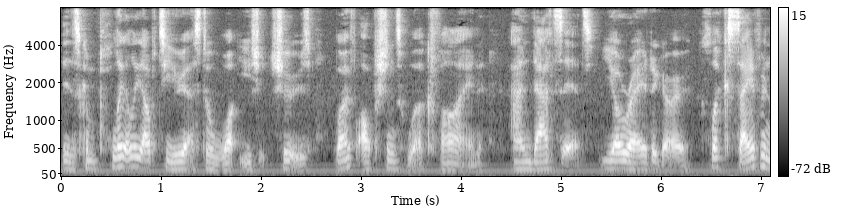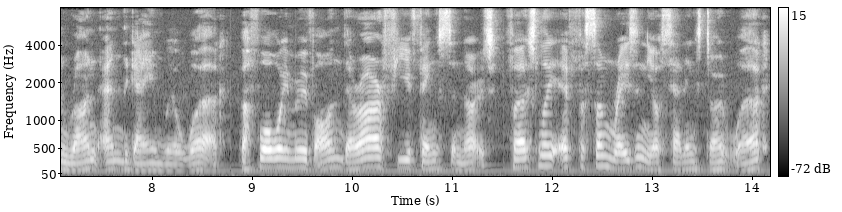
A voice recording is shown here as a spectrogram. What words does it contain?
It is completely up to you as to what you should choose, both options work fine. And that's it, you're ready to go. Click save and run and the game will work. Before we move on, there are a few things to note. Firstly, if for some reason your settings don't work,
